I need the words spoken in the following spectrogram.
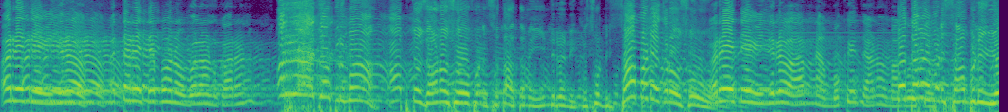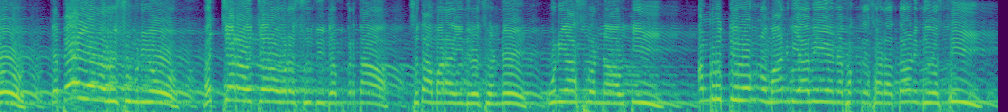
અરે દેવેન્દ્ર અત્યારે તે કોનો બોલાવવાનું કારણ? અરે દેવ બ્રહ્મા આપ તો જાણો છો પણ છતાં તમે ઇન્દ્રની કસોટી શા કરો છો? અરે દેવેન્દ્ર આપના મુખે જાણવા તો તમે પણ સાંભળી લો કે પહેલાના ઋષિમુનિઓ હજારો હજારો વર્ષ સુધી તપ કરતા છતાં મારા ઇન્દ્રસનને ઉની આસપણના આવતી આ મૃત્યુલોકનો માનવી આવી અને ફક્ત સાડા ત્રણ દિવસથી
